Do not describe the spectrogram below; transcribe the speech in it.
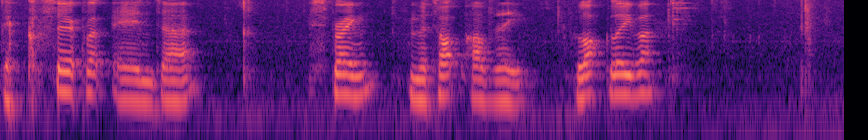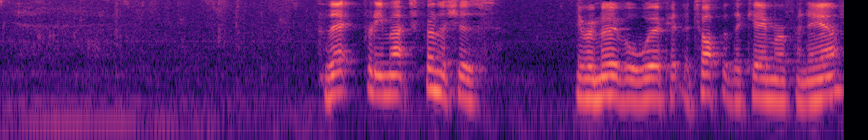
the circlip and uh, spring from the top of the lock lever. That pretty much finishes the removal work at the top of the camera for now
